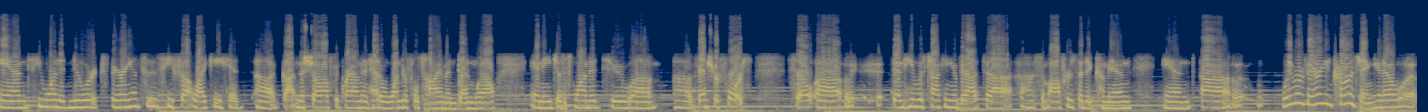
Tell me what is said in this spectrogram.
and he wanted newer experiences. He felt like he had uh, gotten the show off the ground and had a wonderful time and done well, and he just wanted to uh, uh, venture forth. So uh, then he was talking about uh, uh, some offers that had come in, and uh, we were very encouraging. You know, uh,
